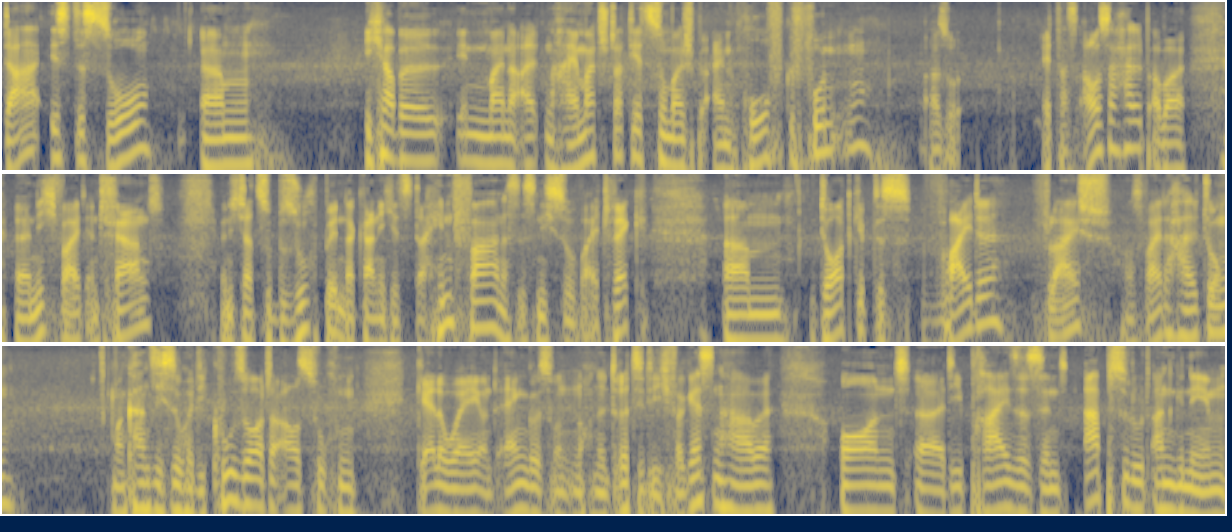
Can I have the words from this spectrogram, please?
Da ist es so, ähm, ich habe in meiner alten Heimatstadt jetzt zum Beispiel einen Hof gefunden, also etwas außerhalb, aber äh, nicht weit entfernt. Wenn ich da zu Besuch bin, da kann ich jetzt dahin fahren, das ist nicht so weit weg. Ähm, dort gibt es Weidefleisch aus Weidehaltung man kann sich sogar die Kuhsorte aussuchen, Galloway und Angus und noch eine dritte, die ich vergessen habe. Und äh, die Preise sind absolut angenehm.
